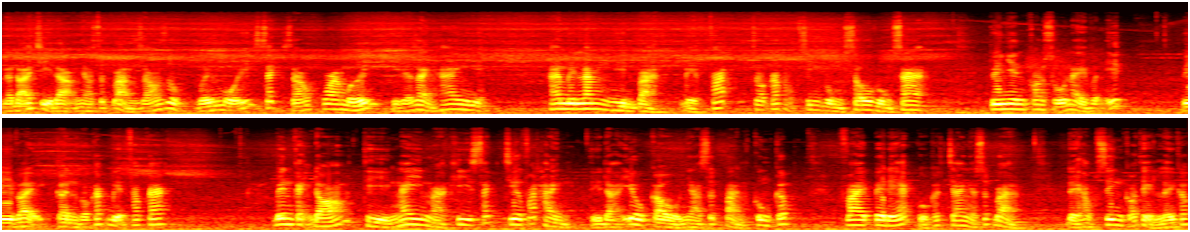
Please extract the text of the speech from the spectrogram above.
là đã chỉ đạo nhà xuất bản giáo dục với mỗi sách giáo khoa mới thì sẽ dành 2.000, 25.000 bản để phát cho các học sinh vùng sâu, vùng xa. Tuy nhiên con số này vẫn ít, vì vậy cần có các biện pháp khác Bên cạnh đó thì ngay mà khi sách chưa phát hành thì đã yêu cầu nhà xuất bản cung cấp file PDF của các trang nhà xuất bản để học sinh có thể lấy các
